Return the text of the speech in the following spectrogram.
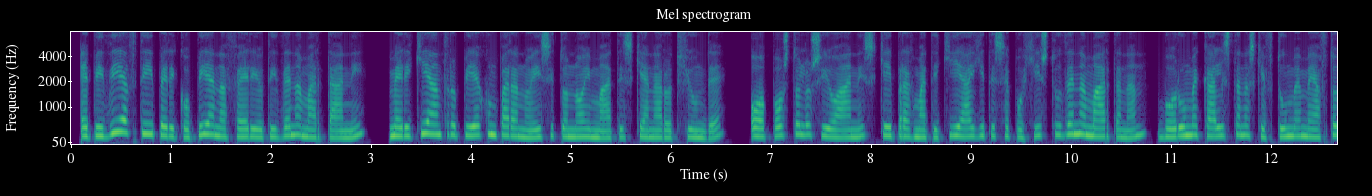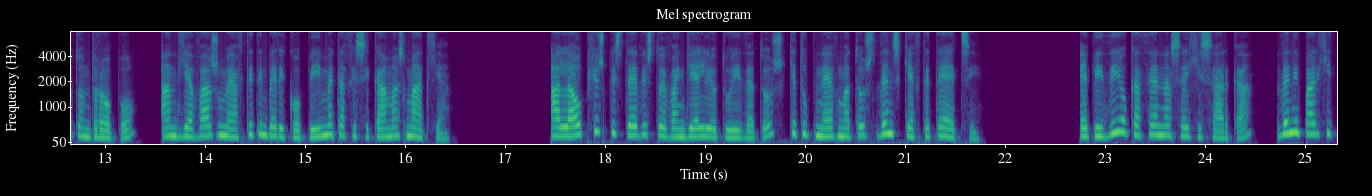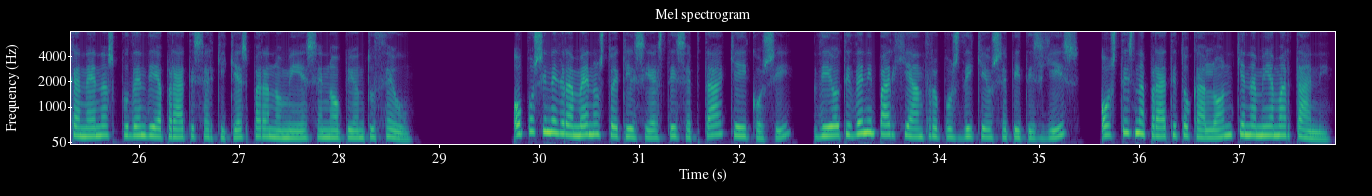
Επειδή αυτή η περικοπή αναφέρει ότι δεν αμαρτάνει, μερικοί άνθρωποι έχουν παρανοήσει το νόημά της και αναρωτιούνται, ο Απόστολος Ιωάννης και οι πραγματικοί Άγιοι της εποχής του δεν αμάρταναν, μπορούμε κάλλιστα να σκεφτούμε με αυτόν τον τρόπο, αν διαβάζουμε αυτή την περικοπή με τα φυσικά μας μάτια. Αλλά όποιος πιστεύει στο Ευαγγέλιο του ύδατο και του πνεύματος δεν σκέφτεται έτσι. Επειδή ο καθένας έχει σάρκα, δεν υπάρχει κανένας που δεν διαπράττει σαρκικές παρανομίες ενώπιον του Θεού. Όπως είναι γραμμένο στο Εκκλησιαστή 7 και 20, διότι δεν υπάρχει άνθρωπος δίκαιος επί της γης, ώστε να πράττει το καλόν και να μη αμαρτάνει.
